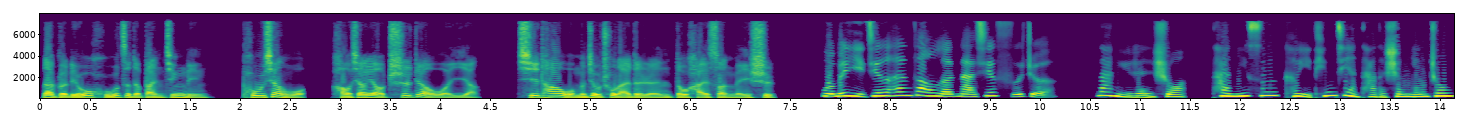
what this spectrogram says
那个留胡子的半精灵扑向我，好像要吃掉我一样。其他我们救出来的人都还算没事。我们已经安葬了哪些死者？那女人说。坦尼斯可以听见他的声音中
